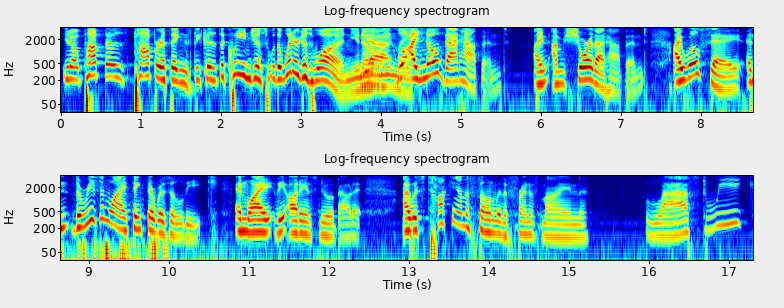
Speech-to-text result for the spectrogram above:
you know, pop those popper things because the queen just, the winner just won." You know yeah. what I mean? well, I know that happened. I, I'm sure that happened. I will say, and the reason why I think there was a leak and why the audience knew about it, I was talking on the phone with a friend of mine last week.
